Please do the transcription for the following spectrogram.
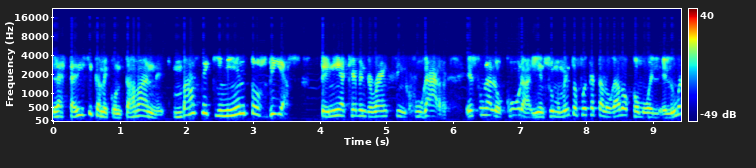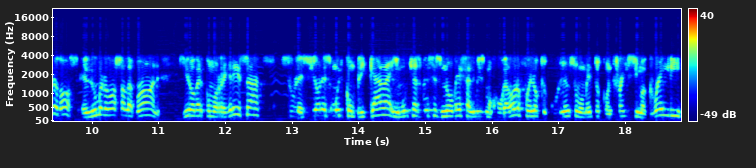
la estadística me contaban más de 500 días tenía Kevin Durant sin jugar. Es una locura y en su momento fue catalogado como el, número dos, el número dos a LeBron. Quiero ver cómo regresa. Su lesión es muy complicada y muchas veces no ves al mismo jugador. Fue lo que ocurrió en su momento con Tracy McGrady,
